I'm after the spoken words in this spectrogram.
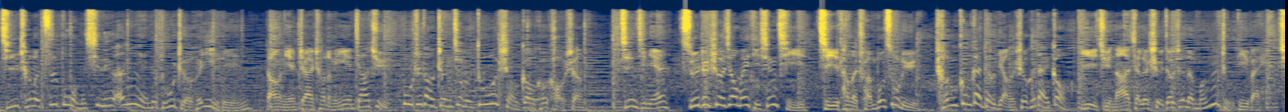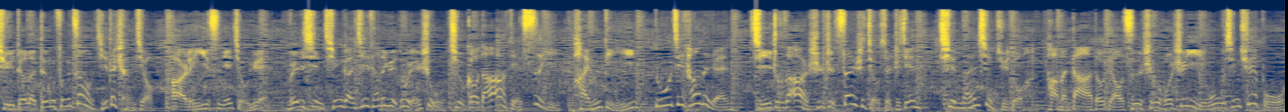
集成了滋补我们心灵 N 年的读者和意林。当年摘抄的名言佳句，不知道拯救了多少高考考生。近几年，随着社交媒体兴起，鸡汤的传播速率成功干掉养生和代购，一举拿下了社交圈的盟主地位，取得了登峰造极的成就。二零一四年九月，微信情感鸡汤的阅读人数就高达二点四亿，排名第一。读鸡汤的人集中在二十至三十九岁之间，且男性居多。他们大都屌丝，生活失意，五行缺补，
